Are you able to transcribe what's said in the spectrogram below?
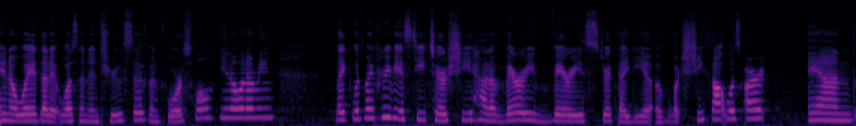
in a way that it wasn't intrusive and forceful. You know what I mean? Like with my previous teacher, she had a very, very strict idea of what she thought was art, and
